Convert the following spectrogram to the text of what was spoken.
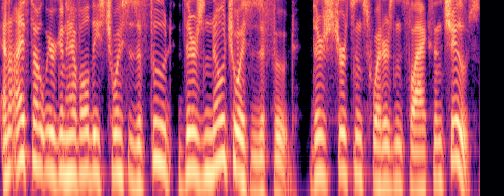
And I thought we were going to have all these choices of food. There's no choices of food. There's shirts and sweaters and slacks and shoes.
